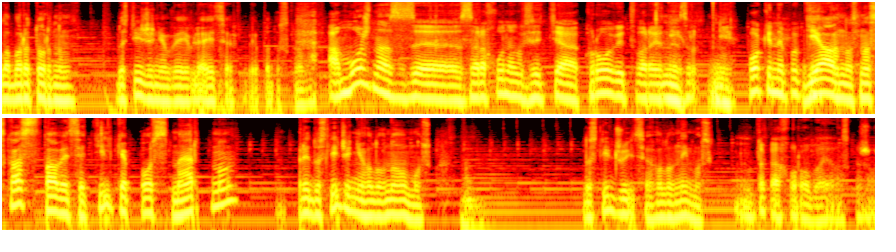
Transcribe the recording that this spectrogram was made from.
лабораторним дослідженням виявляється випадок сказу. А можна з, за рахунок взяття крові тварини? Ні, зр- ні. Поки не по- Діагноз на сказ ставиться тільки посмертно при дослідженні головного мозку. Досліджується головний мозок. Ну, така хвороба, я вам скажу.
